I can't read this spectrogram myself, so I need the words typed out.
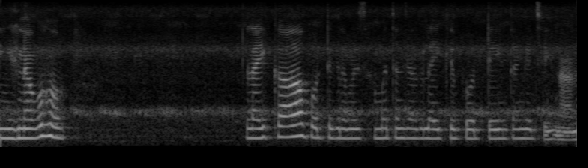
இங்கே என்னவோ லைக்காக போட்டுக்கிற மாதிரி ஐம்பத்தஞ்சாவது லைக்கு போட்டேன் தங்கச்சி. நான்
